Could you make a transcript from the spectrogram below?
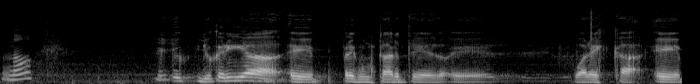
¿no? Yo, quería eh, preguntarte, eh, eh,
